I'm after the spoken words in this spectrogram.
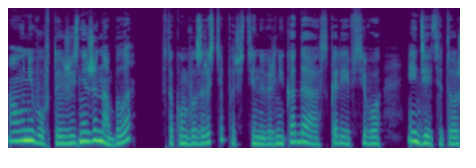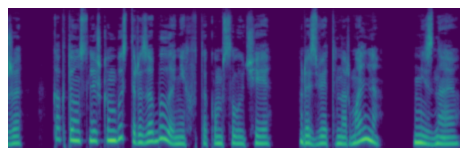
а у него в той жизни жена была? В таком возрасте почти наверняка да, скорее всего. И дети тоже. Как-то он слишком быстро забыл о них в таком случае. Разве это нормально? Не знаю.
